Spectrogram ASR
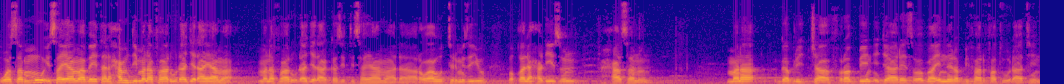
وسموه إسياما بيت الحمد. من فارود أجر أياما. من فارود أجر أكست سياما رواه الترمذي وقال حديث حسن من قبرتشاف رب إجارة وبا إن ربي فارفتو آتين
